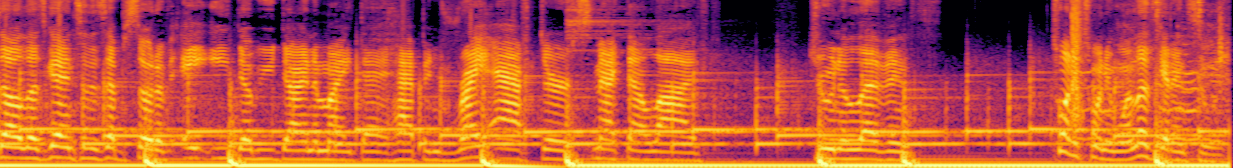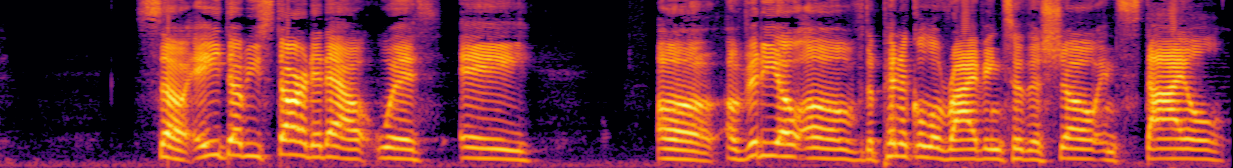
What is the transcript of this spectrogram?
So let's get into this episode of AEW Dynamite that happened right after SmackDown Live, June 11th, 2021. Let's get into it. So AEW started out with a a video of the Pinnacle arriving to the show in style,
